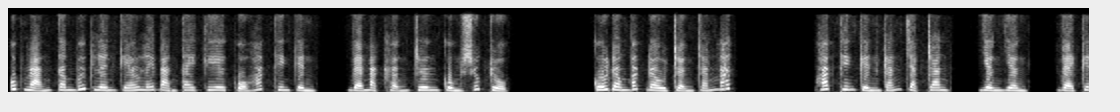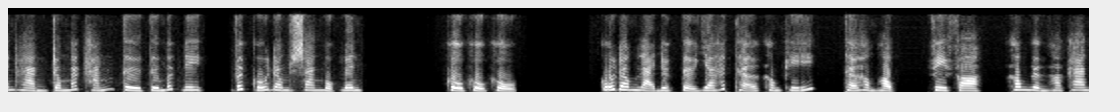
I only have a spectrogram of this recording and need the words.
Úc noãn tâm bước lên kéo lấy bàn tay kia của Hoắc Thiên Kình, vẻ mặt khẩn trương cùng sốt ruột. Cố đông bắt đầu trận trắng mắt. Hoắc Thiên Kình cắn chặt răng, dần dần, vẻ kinh hoàng trong mắt hắn từ từ mất đi, vứt cố đông sang một bên. Khụ khụ khụ. Cố đông lại được tự do hít thở không khí, thở hồng hộc, phi phò, không ngừng ho khan.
